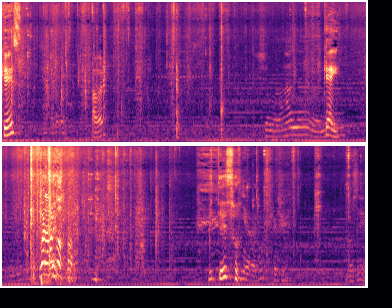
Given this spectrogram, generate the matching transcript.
¿Qué es? A ver. ¿Qué hay? ¡Guarda, Marcos! ¿Viste eso? No sé.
